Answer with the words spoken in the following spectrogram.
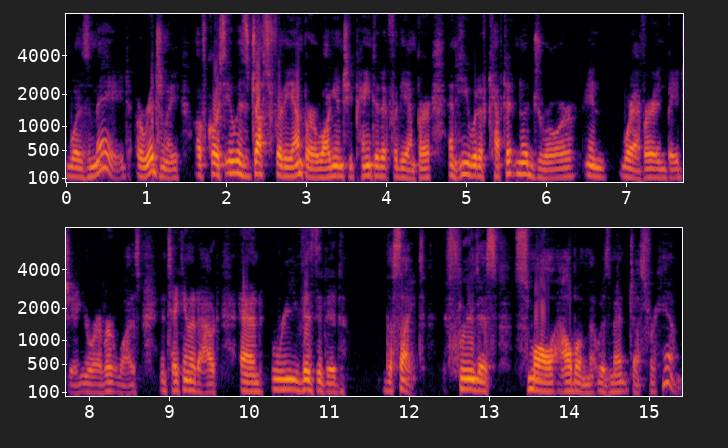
was made originally, of course, it was just for the emperor. Wang Yanqi painted it for the emperor, and he would have kept it in a drawer in wherever, in Beijing or wherever it was, and taken it out and revisited the site through this small album that was meant just for him.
